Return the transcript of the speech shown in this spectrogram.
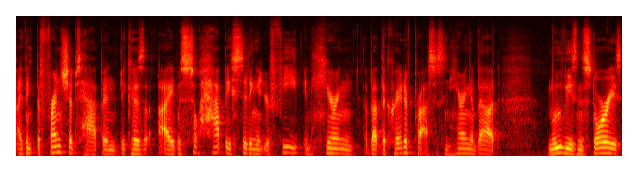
I think the friendships happened because I was so happy sitting at your feet and hearing about the creative process and hearing about movies and stories.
